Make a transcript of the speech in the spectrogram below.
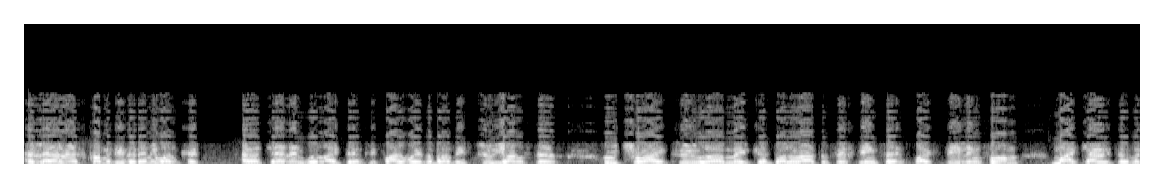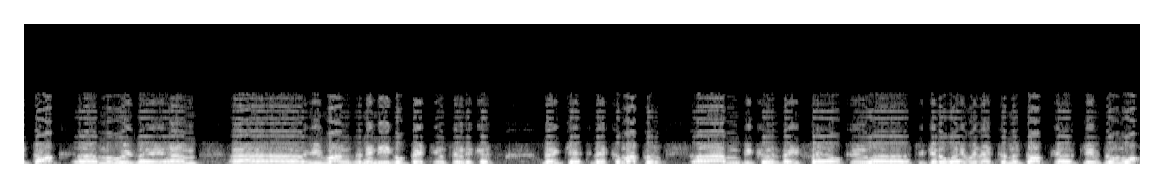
Hilarious comedy that anyone could, uh, can and will identify with about these two youngsters who try to uh, make a dollar out of 15 cents by stealing from my character, the Doc, um, who is a, um, uh, he runs an illegal betting syndicate. They get their comeuppance um, because they fail to uh, to get away with it, and the Doc uh, gives them what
